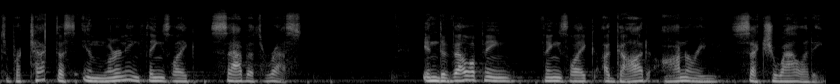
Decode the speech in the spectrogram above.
to protect us in learning things like Sabbath rest, in developing things like a God honoring sexuality.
